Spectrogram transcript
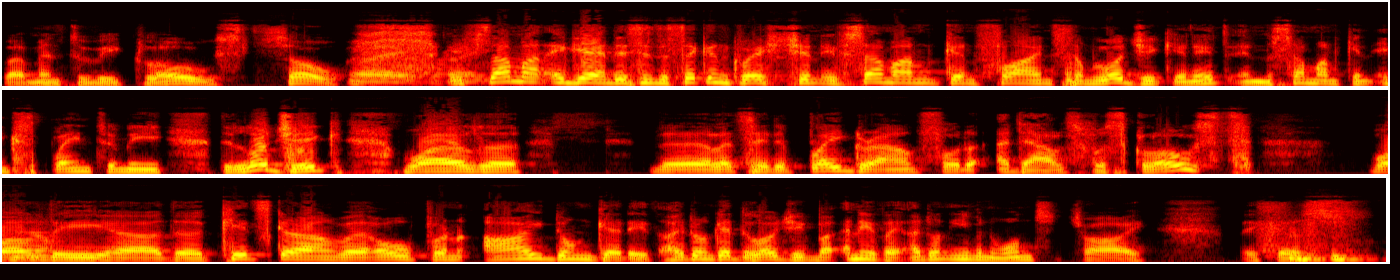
were meant to be closed. So right, right, if someone, right. again, this is the second question, if someone can find some logic in it and someone can explain to me the logic while the, the let's say the playground for the adults was closed, while no. the uh, the kids ground were open. I don't get it. I don't get the logic. But anyway, I don't even want to try because.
